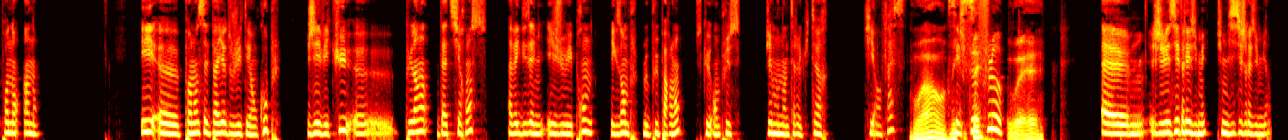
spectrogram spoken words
pendant un an. Et euh, pendant cette période où j'étais en couple, j'ai vécu euh, plein d'attirances avec des amis. Et je vais prendre l'exemple le plus parlant, puisque en plus, j'ai mon interlocuteur qui est en face. Waouh. C'est Flo Flo. Ouais. Euh, je vais essayer de résumer. Tu me dis si je résume bien.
